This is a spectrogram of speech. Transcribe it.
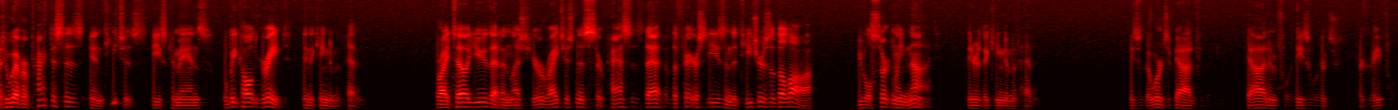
But whoever practices and teaches these commands will be called great in the kingdom of heaven. For I tell you that unless your righteousness surpasses that of the Pharisees and the teachers of the law, you will certainly not enter the kingdom of heaven. These are the words of God for the people of God, and for these words we are grateful.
